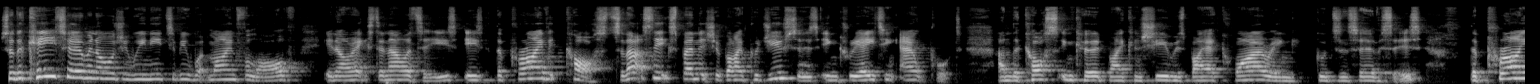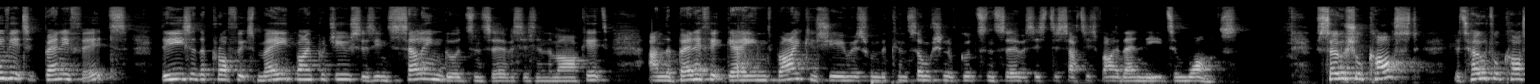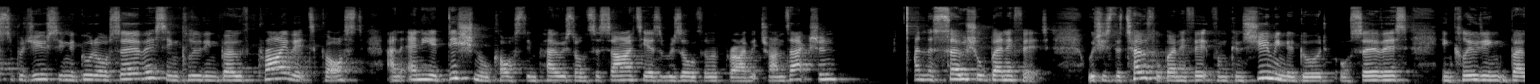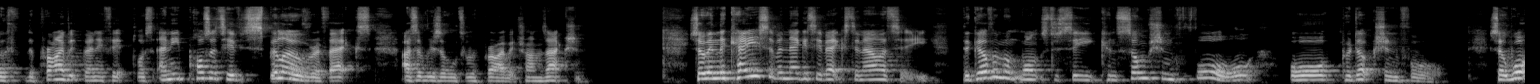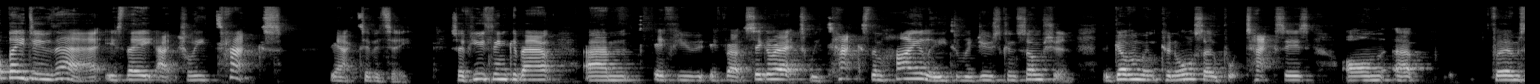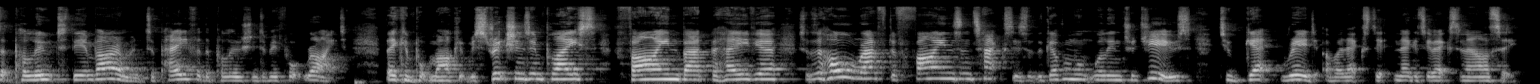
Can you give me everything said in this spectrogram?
So, the key terminology we need to be mindful of in our externalities is the private cost. So, that's the expenditure by producers in creating output and the costs incurred by consumers by acquiring goods and services. The private benefits, these are the profits made by producers in selling goods and services in the market, and the benefit gained by consumers from the consumption of goods and services to satisfy their needs and wants. Social cost, the total cost of producing a good or service, including both private cost and any additional cost imposed on society as a result of a private transaction. And the social benefit, which is the total benefit from consuming a good or service, including both the private benefit plus any positive spillover effects as a result of a private transaction. So, in the case of a negative externality, the government wants to see consumption fall or production fall. So, what they do there is they actually tax the activity. So, if you think about um, if you if about cigarettes, we tax them highly to reduce consumption. The government can also put taxes on uh, firms that pollute the environment to pay for the pollution to be put right. They can put market restrictions in place, fine bad behavior. So there's a whole raft of fines and taxes that the government will introduce to get rid of a ex- negative externality.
